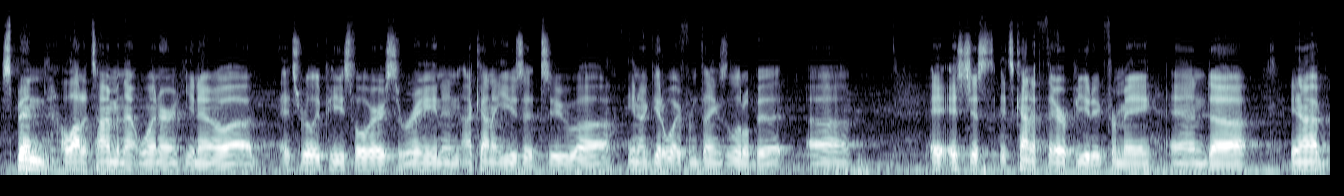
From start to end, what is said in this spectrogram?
spend a lot of time in that winter. You know, uh, it's really peaceful, very serene, and I kind of use it to, you know, get away from things a little bit. It, it's just, it's kind of therapeutic for me. And, you know, I've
